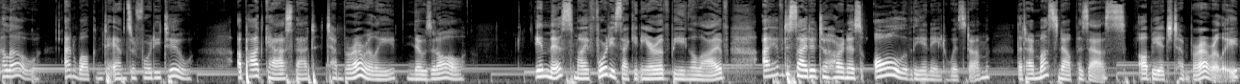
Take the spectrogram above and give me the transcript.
Hello, and welcome to Answer 42, a podcast that temporarily knows it all. In this, my 42nd year of being alive, I have decided to harness all of the innate wisdom that I must now possess, albeit temporarily,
